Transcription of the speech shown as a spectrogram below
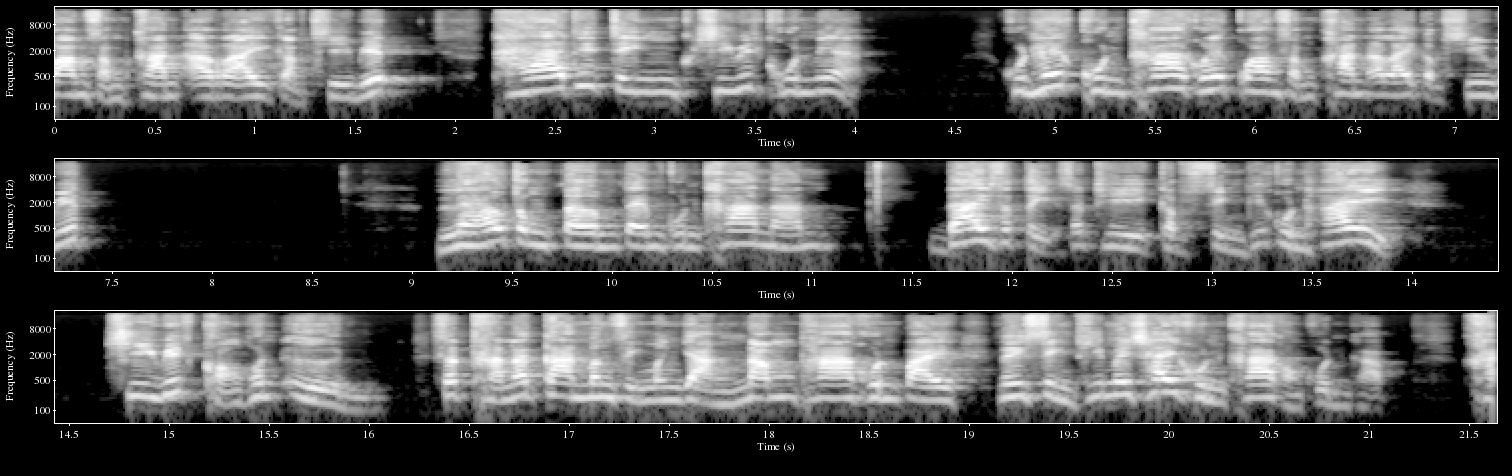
ความสำคัญอะไรกับชีวิต แท้ที่จริงชีวิตคุณเนี่ย คุณให้คุณค่าคุณให้ความสำคัญอะไรกับชีวิต แล้วจงเติมเต็มคุณค่านั้น ได้สติสักทีกับสิ่งที่คุณให้ ชีวิตของคนอื่น สถานการณ์บางสิ่งบางอย่างนำพาคุณไปในสิ่งที่ไม่ใช่คุณค่าของคุณครับ ใคร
